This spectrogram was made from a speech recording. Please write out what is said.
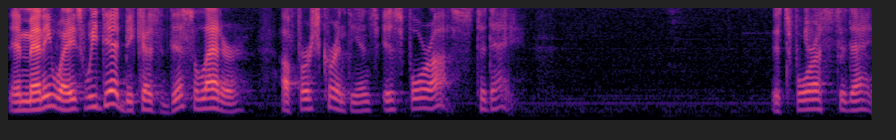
In many ways, we did because this letter of 1 Corinthians is for us today. It's for us today.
